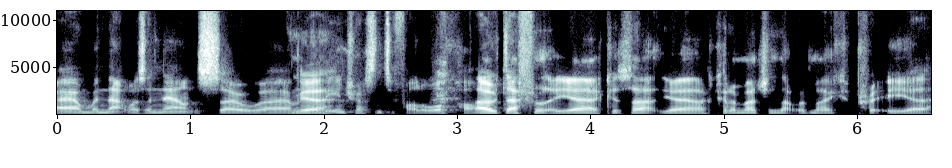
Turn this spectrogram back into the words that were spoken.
um, when that was announced. So um, yeah. it'd be interesting to follow up on. Oh, definitely, yeah, because that, yeah, I can imagine that would make a pretty. Uh,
